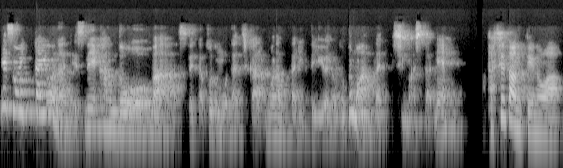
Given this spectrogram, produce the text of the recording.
で、そういったようなですね、感動を、まあ、そういった子供たちからもらったりっていうようなこともあったりしましたね。足し算っていうのは、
